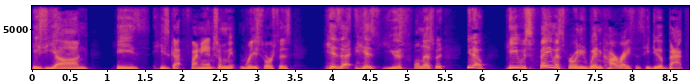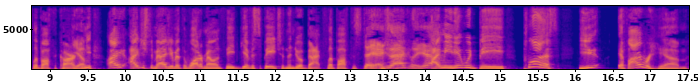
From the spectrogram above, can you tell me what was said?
He's young. He's he's got financial resources. His uh, his youthfulness. would- You know, he was famous for when he'd win car races. He'd do a backflip off the car. Yep. You- I I just imagine him at the watermelon feed, give a speech, and then do a backflip off the stage. Yeah, exactly, yeah. I mean, it would be. Plus, you if I were him.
